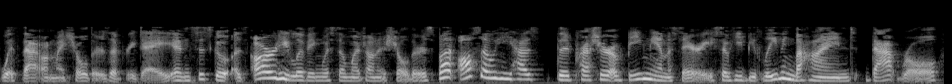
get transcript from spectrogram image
with that on my shoulders every day. And Sisko is already living with so much on his shoulders, but also he has the pressure of being the emissary, so he'd be leaving behind that role.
